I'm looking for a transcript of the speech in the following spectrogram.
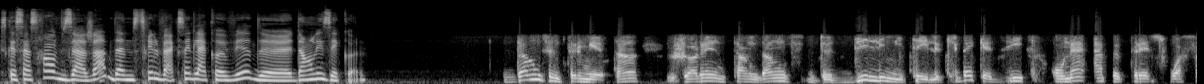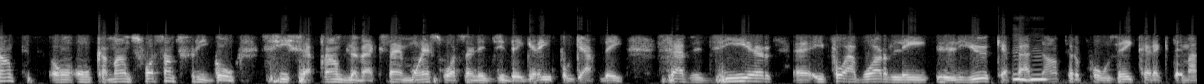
Est-ce que ça serait envisageable d'administrer le vaccin de la COVID euh, dans les écoles? Dans un premier temps, j'aurais une tendance de délimiter. Le Québec a dit on a à peu près 60, on, commande 60 frigos si ça prend le vaccin moins 70 degrés pour garder. Ça veut dire euh, il faut avoir les lieux capables mhm. d'entreposer correctement.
